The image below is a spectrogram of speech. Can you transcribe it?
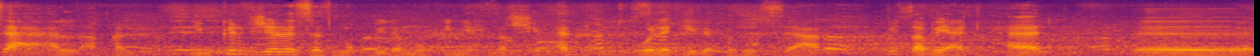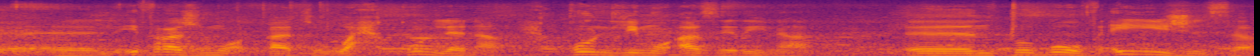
ساعة على الأقل. يمكن في جلسات مقبلة ممكن يحضر شي حد ولكن لحدود ساعة. بطبيعة الحال آه، آه، الإفراج المؤقت هو حق لنا حق لمؤازرينا آه، نطلبوه في أي جلسة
